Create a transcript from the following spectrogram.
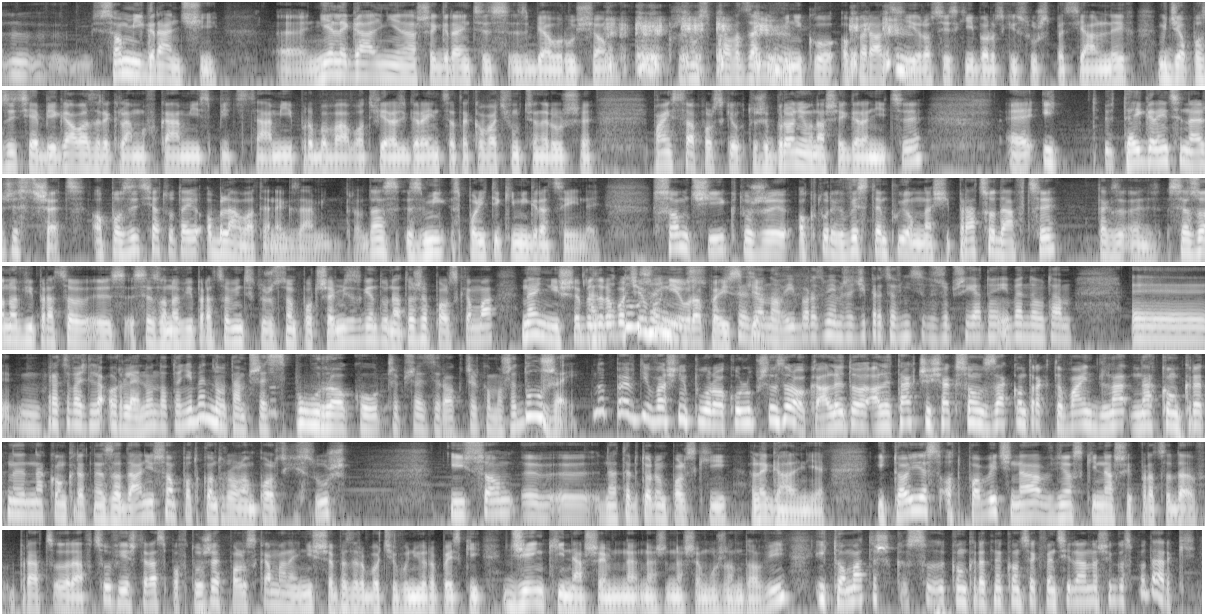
są migranci E, nielegalnie nasze granice z, z Białorusią, którzy są sprowadzani w wyniku operacji rosyjskiej i białoruskich służb specjalnych, gdzie opozycja biegała z reklamówkami, z pizzami, próbowała otwierać granice, atakować funkcjonariuszy państwa polskiego, którzy bronią naszej granicy. E, I tej granicy należy strzec. Opozycja tutaj oblała ten egzamin, prawda, z, z, z polityki migracyjnej. Są ci, którzy, o których występują nasi pracodawcy, tak sezonowi, praco, sezonowi pracownicy, którzy są potrzebni ze względu na to, że Polska ma najniższe bezrobocie w Unii Europejskiej. Sezonowi, bo rozumiem, że ci pracownicy, którzy przyjadą i będą tam yy, pracować dla Orlenu, no to nie będą tam przez pół roku czy przez rok, tylko może dłużej. No pewnie właśnie pół roku lub przez rok, ale, to, ale tak czy siak są zakontraktowani dla, na, konkretne, na konkretne zadanie, są pod kontrolą polskich służb i są na terytorium Polski legalnie. I to jest odpowiedź na wnioski naszych pracodawców. Jeszcze raz powtórzę, Polska ma najniższe bezrobocie w Unii Europejskiej dzięki naszym, na, naszemu rządowi i to ma też konkretne konsekwencje dla naszej gospodarki.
